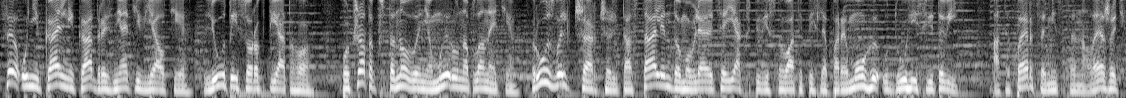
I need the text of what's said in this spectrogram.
Це унікальні кадри, зняті в Ялті. Лютий 45-го. Початок встановлення миру на планеті. Рузвельт, Черчилль та Сталін домовляються, як співіснувати після перемоги у Другій світовій. А тепер це місце належить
